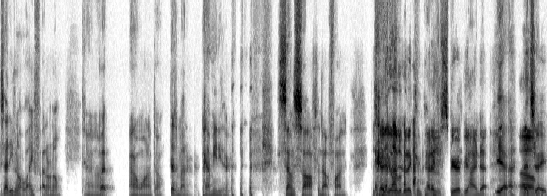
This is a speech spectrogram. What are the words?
Is that even a life? I don't know. I don't know. But I don't want it though. Doesn't matter. Yeah, me neither. Sounds soft and not fun. There's got to be a little bit of competitive spirit behind it. Yeah, that's um, right.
